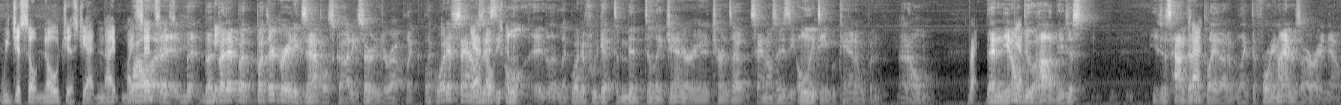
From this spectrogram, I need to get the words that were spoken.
we just don't know just yet. And I, my well, sense is, uh, but but but, but but they're great examples, Scotty. Sorry to interrupt. Like like what if San Jose yeah, no, is the only? Like what if we get to mid to late January and it turns out San Jose is the only team who can't open at home? Right. Then you don't yeah. do a hub. You just you just have exactly. them play out of like the 49ers are right now.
